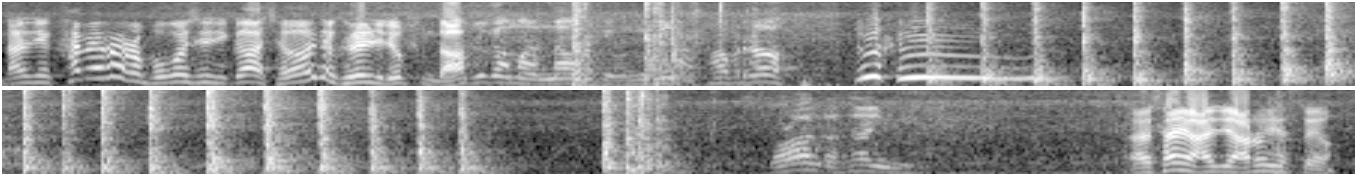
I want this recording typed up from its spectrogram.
나 지금 카메라로 보고 있으니까 전혀 그럴 일이 없습니다. 들어가면 안 나올게요 눈이 아파버려 우후. 뭐라 한다 사장님이 아, 사장님 아직 안 오셨어요.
